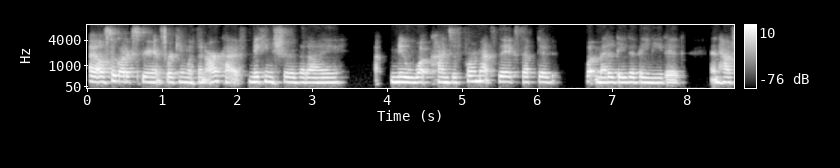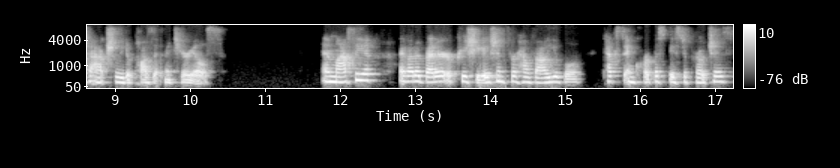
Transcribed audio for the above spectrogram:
I also got experience working with an archive, making sure that I knew what kinds of formats they accepted, what metadata they needed, and how to actually deposit materials. And lastly, I got a better appreciation for how valuable text and corpus-based approaches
